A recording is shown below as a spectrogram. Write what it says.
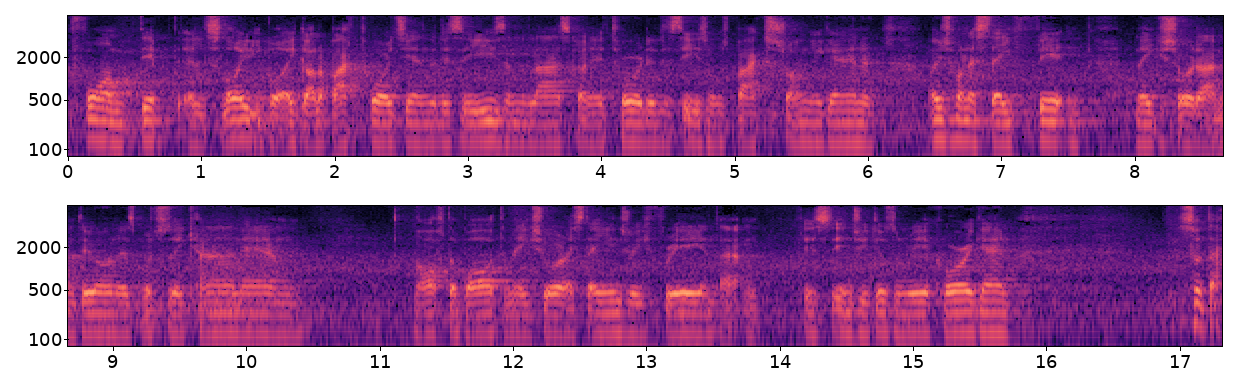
form dipped a little slightly, but I got it back towards the end of the season. The last kind of third of the season was back strong again, and I just want to stay fit and make sure that I'm doing as much as I can um, off the ball to make sure I stay injury free and that this injury doesn't reoccur again. So that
